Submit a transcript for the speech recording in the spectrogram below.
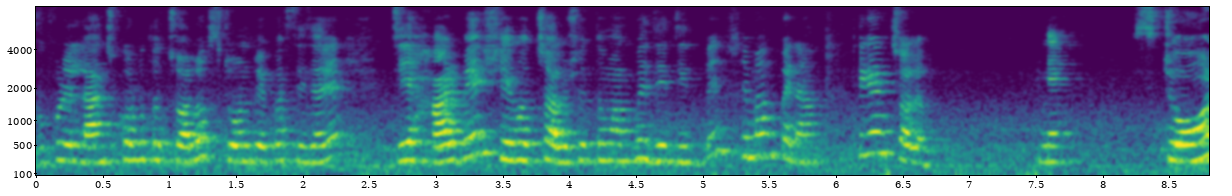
দুপুরে লাঞ্চ করব। তো চলো স্টোন পেপার সিজারে যে হারবে সে হচ্ছে আলু সেদ্ধ মাখবে যে জিতবে সে মাখবে না। ঠিক আছে চলো। স্টোন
